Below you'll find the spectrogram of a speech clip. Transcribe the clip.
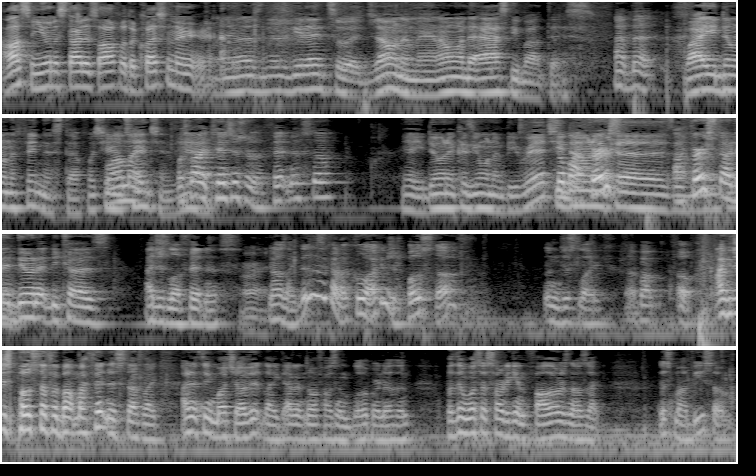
Austin, you wanna start us off with a question or Man, let's let's get into it. Jonah, man, I wanted to ask you about this. I bet. Why are you doing the fitness stuff? What's your Why am I- intentions? what's yeah. my intentions for the fitness stuff? yeah, you doing it because you want to be rich. So you my doing first- it because I first started doing it because I just love fitness. Right. And I was like, this is kind of cool. I can just post stuff and just like about oh, I can just post stuff about my fitness stuff. Like I didn't think much of it. Like I didn't know if I was gonna blow up or nothing. But then once I started getting followers, and I was like, this might be something.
